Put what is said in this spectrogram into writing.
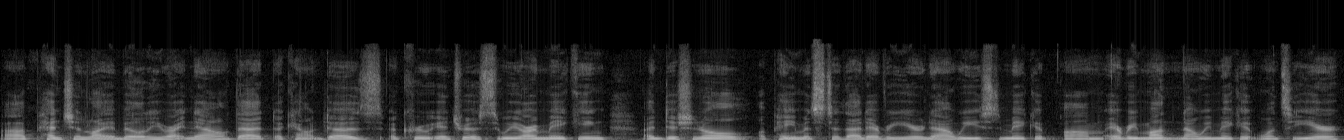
uh, pension liability right now. That account does accrue interest. We are making additional uh, payments to that every year now. We used to make it um, every month. Now we make it once a year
